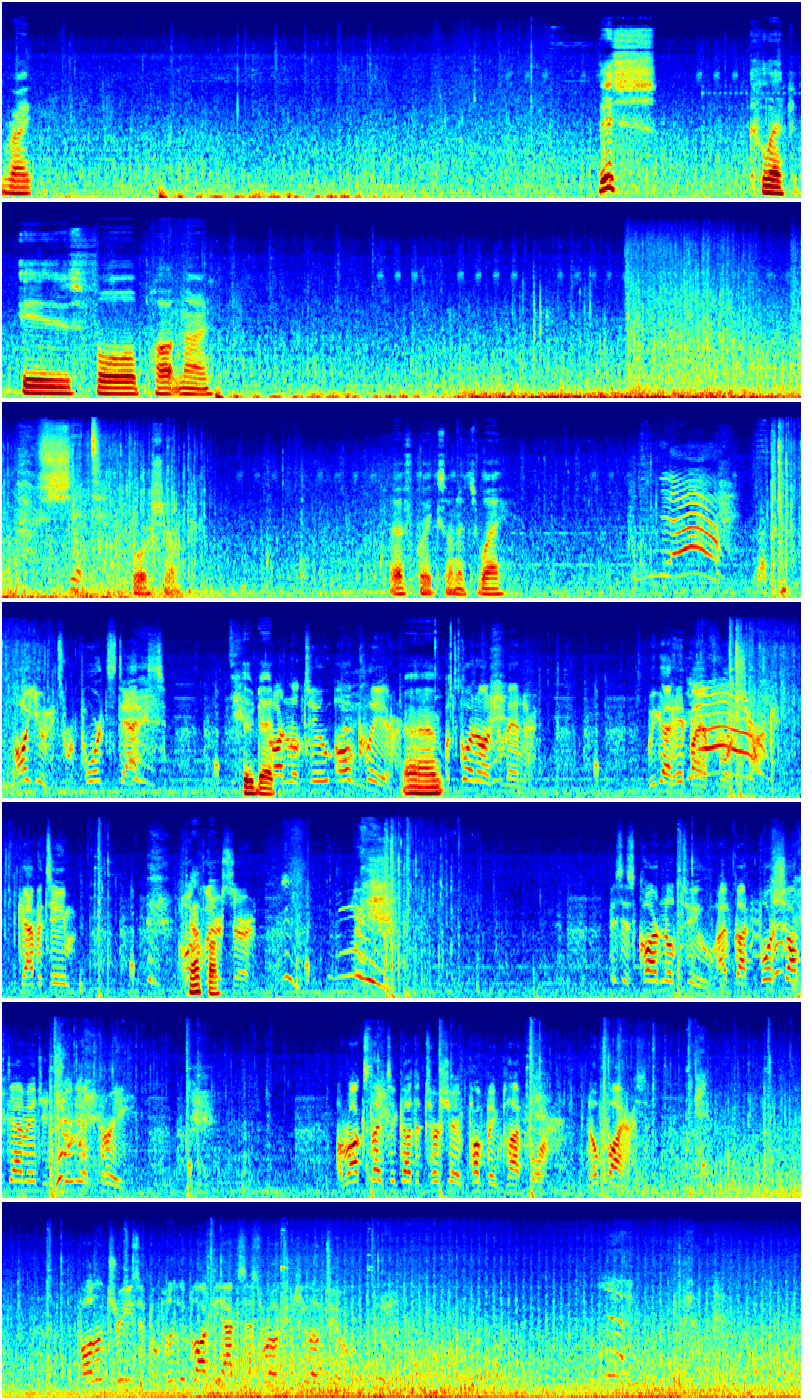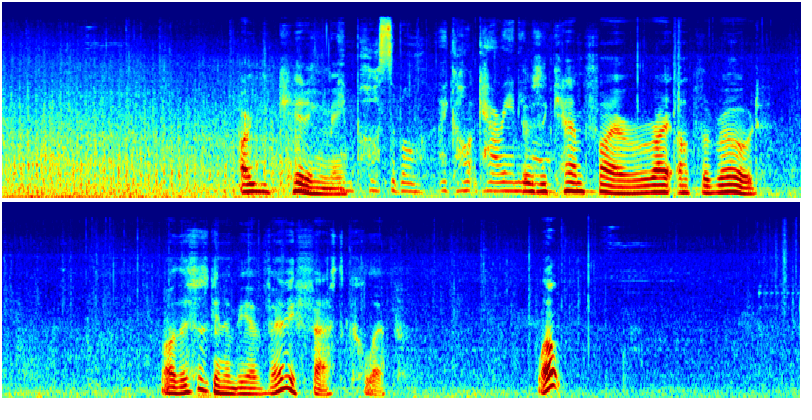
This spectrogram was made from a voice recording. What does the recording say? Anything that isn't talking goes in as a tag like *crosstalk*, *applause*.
Right. This clip is for part 9. Oh, shit. Foreshock. Earthquake's on its way. All units, report status. Who dead? Cardinal 2, all clear. Um, What's going on, Commander? Got hit by a foreshock. Kappa team. All Kappa. clear, sir. This is Cardinal 2. I've got foreshock damage in Juliet 3. A rock slide took out the tertiary pumping platform. No fires. Fallen trees have completely blocked the access road to Kilo 2. Are you kidding me? Impossible. I can't carry There's anymore. a campfire right up the road. Oh, this is going to be a very fast clip. Well,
